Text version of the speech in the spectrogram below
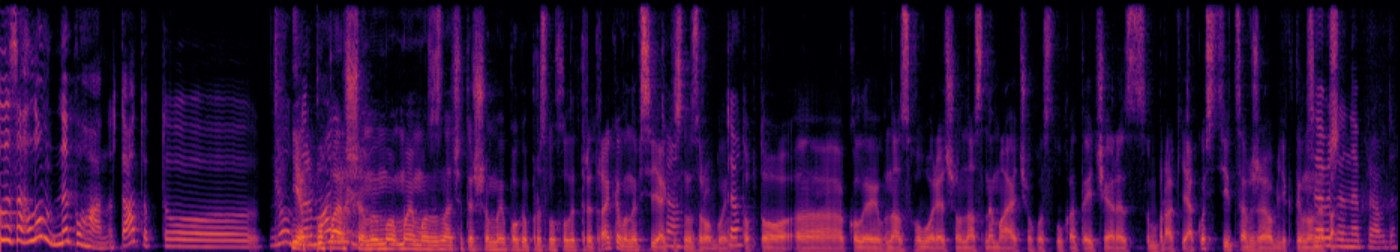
але загалом непогано, та? Тобто, ну, Ні, нормально. по-перше, ми мо- маємо зазначити, що ми поки прослухали три треки, вони всі якісно зроблені. Так. Тобто, е, коли в нас говорять, що в нас немає чого слухати через брак якості, це вже об'єктивно Це не вже так. неправда.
